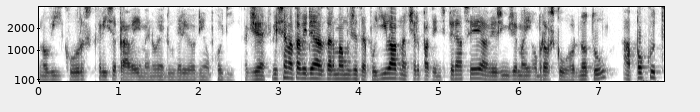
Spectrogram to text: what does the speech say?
nový kurz, který se právě jmenuje Důvěryhodný obchodník. Takže vy se na ta videa zdarma můžete podívat, načerpat inspiraci a věřím, že mají obrovskou hodnotu. A pokud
